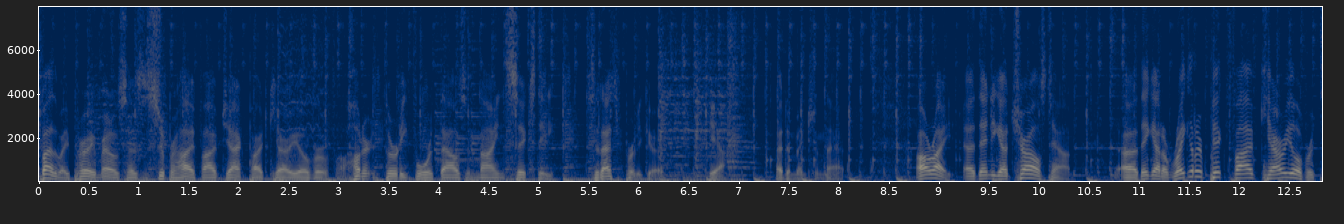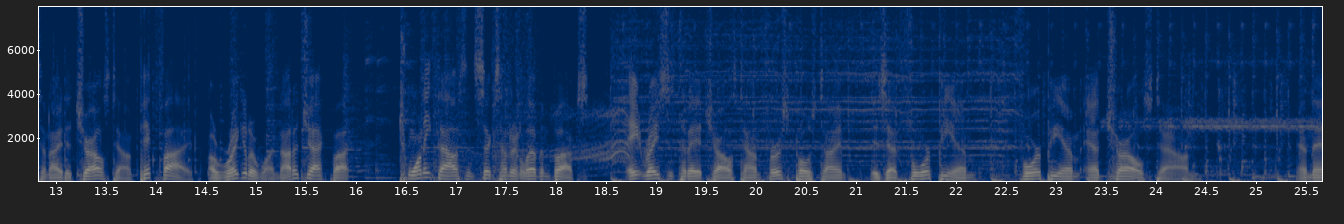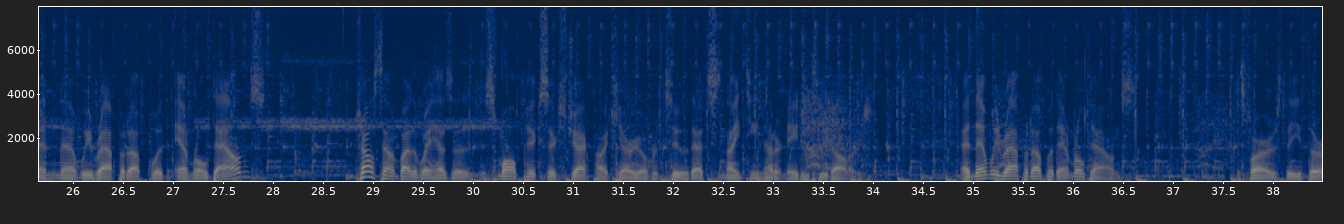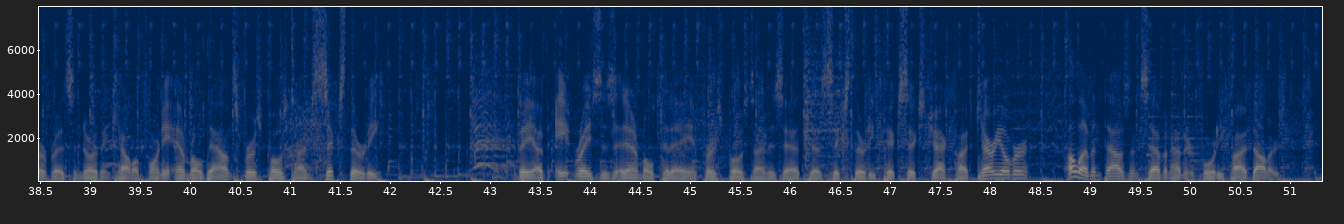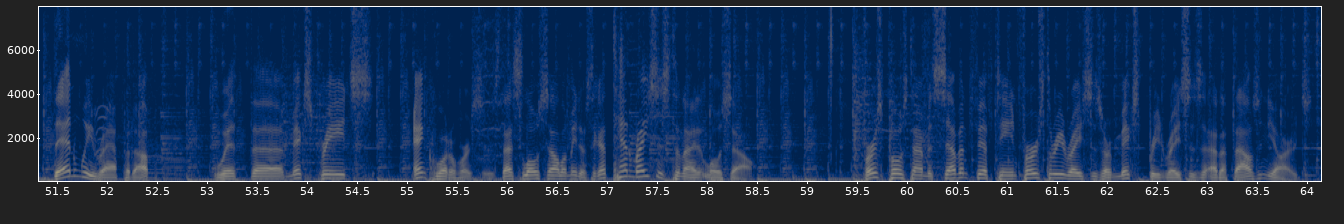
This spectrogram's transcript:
By the way, Prairie Meadows has a super high five jackpot carryover of 134,960. So that's pretty good. Yeah, I had to mention that. All right, uh, then you got Charlestown. Uh, they got a regular pick five carryover tonight at Charlestown. Pick five, a regular one, not a jackpot. Twenty thousand six hundred eleven bucks. Eight races today at Charlestown. First post time is at 4 p.m. 4 p.m. at Charlestown, and then uh, we wrap it up with Emerald Downs. Charlestown, by the way, has a small pick six jackpot carryover too. That's nineteen hundred eighty-two dollars. And then we wrap it up with Emerald Downs. As far as the thoroughbreds in Northern California, Emerald Downs first post time 6:30. They have eight races at Emerald today, and first post time is at uh, 6:30. Pick six jackpot carryover, eleven thousand seven hundred forty-five dollars. Then we wrap it up with uh, mixed breeds and quarter horses. That's Los Alamitos. They got 10 races tonight at Los Al. First post time is 7:15. First three races are mixed breed races at 1,000 yards.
